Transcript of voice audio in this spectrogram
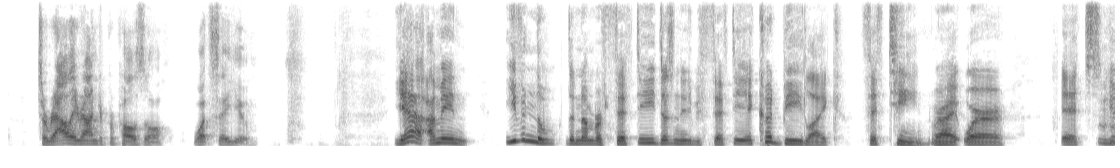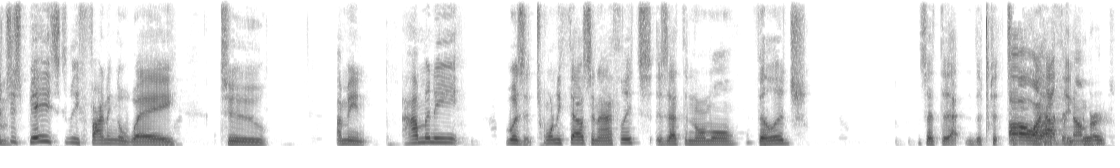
to rally around your proposal. What say you? Yeah, I mean, even the the number 50 doesn't need to be 50. It could be like 15, right? Where it's mm-hmm. you're just basically finding a way to I mean, how many was it 20,000 athletes? Is that the normal village? Is that the the t- Oh, I had the number. Village?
